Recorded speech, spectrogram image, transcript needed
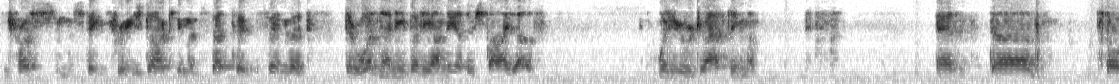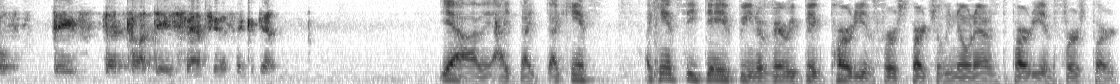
and trusts and estate freeze documents, that type of thing that there wasn't anybody on the other side of when you were drafting them. And uh, so Dave, that caught Dave's fancy, I think, again. Yeah, I mean, I, I, I can't I can't see Dave being a very big party of the first part. She'll be known as the party of the first part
